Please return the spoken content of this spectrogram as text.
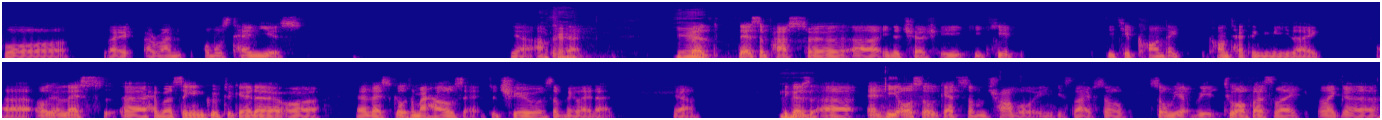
for like around almost ten years. Yeah, after Okay. that. Yeah. But there's a pastor uh, in the church. He he keep he keep contact contacting me like, uh, okay, let's uh, have a singing group together, or uh, let's go to my house to chill, something like that. Yeah, because Mhm. uh, and he also gets some trouble in his life. So so we we two of us like like uh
